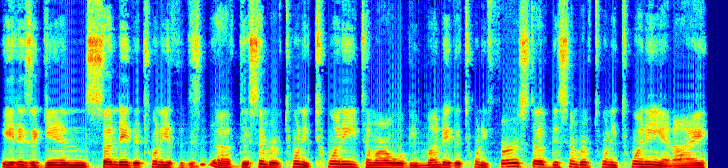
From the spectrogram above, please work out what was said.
it is again Sunday, the 20th of December of 2020. Tomorrow will be Monday, the 21st of December of 2020, and I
